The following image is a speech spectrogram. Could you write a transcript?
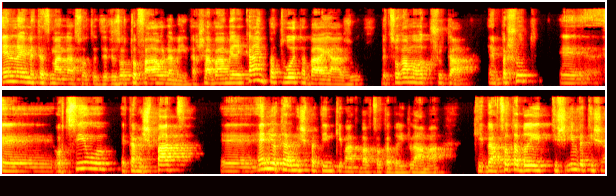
אין להם את הזמן לעשות את זה וזאת תופעה עולמית. עכשיו האמריקאים פתרו את הבעיה הזו בצורה מאוד פשוטה, הם פשוט הוציאו את המשפט, אין יותר משפטים כמעט בארצות הברית, למה? כי בארצות הברית 99%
